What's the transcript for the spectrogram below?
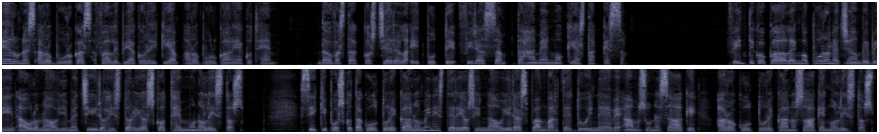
herunes aro burkas fallipia korikia aro Bulgaria kothem. Dauvas takkos Cerela itputti fidassa tähämeen mokias takkessa. Kaalengo purone jambebihin aulo naujime historios kothemmuno listos. Sikki poskota kulttuurikaano ministeriosin naujidas pangvarte duineve amsunne saaki aro kulttuurikaano saakengo listos.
